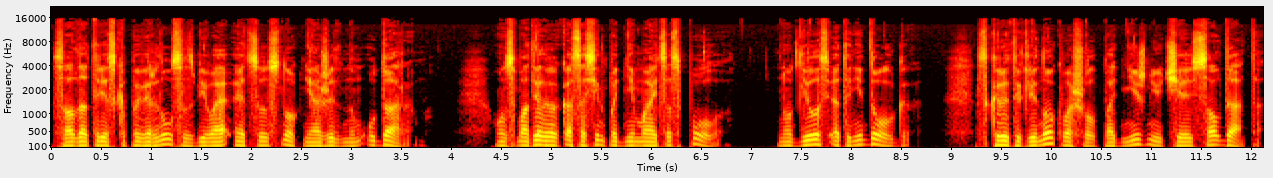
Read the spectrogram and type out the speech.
Солдат резко повернулся, сбивая Эцио с ног неожиданным ударом. Он смотрел, как ассасин поднимается с пола. Но длилось это недолго. Скрытый клинок вошел под нижнюю челюсть солдата.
